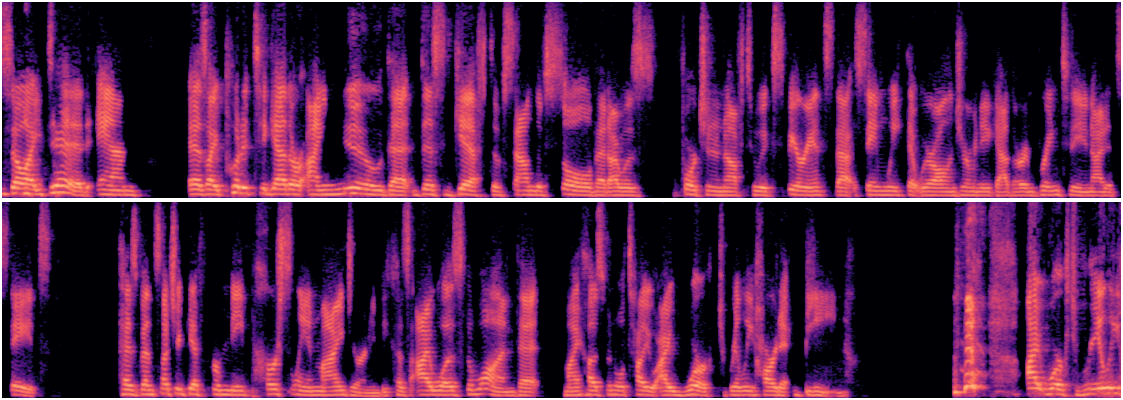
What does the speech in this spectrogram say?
So I did. And as I put it together, I knew that this gift of Sound of Soul that I was fortunate enough to experience that same week that we are all in Germany together and bring to the United States has been such a gift for me personally in my journey because I was the one that my husband will tell you I worked really hard at being. I worked really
